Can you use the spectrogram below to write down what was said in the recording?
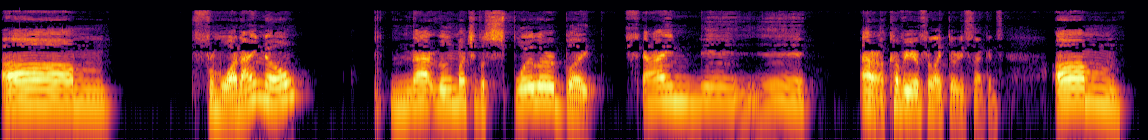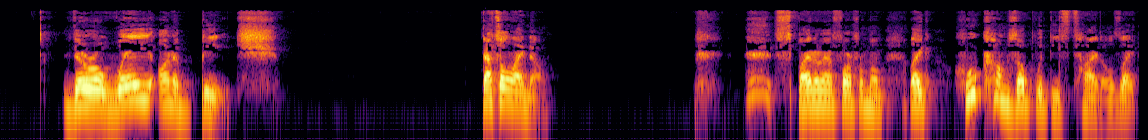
Um, from what I know, not really much of a spoiler, but kind of. I don't know, cover here for like 30 seconds. Um, they're away on a beach. That's all I know. Spider Man Far From Home. Like, who comes up with these titles? Like,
